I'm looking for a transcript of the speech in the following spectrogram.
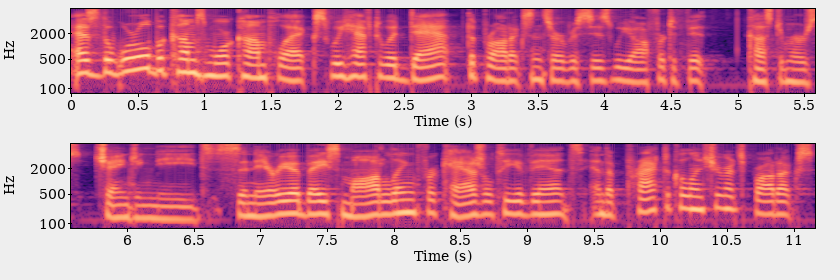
As the world becomes more complex, we have to adapt the products and services we offer to fit customers' changing needs. Scenario based modeling for casualty events and the practical insurance products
